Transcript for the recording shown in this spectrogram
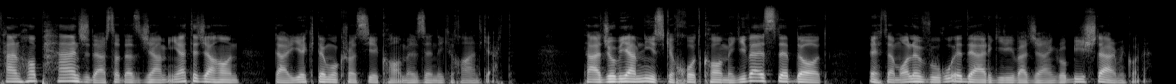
تنها 5 درصد از جمعیت جهان در یک دموکراسی کامل زندگی خواهند کرد. تعجبی هم نیست که خودکامگی و استبداد احتمال وقوع درگیری و جنگ رو بیشتر می‌کنه.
